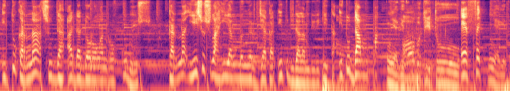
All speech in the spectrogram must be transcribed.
Itu karena sudah ada dorongan Roh Kudus. Karena Yesuslah yang mengerjakan itu di dalam diri kita. Itu dampaknya gitu. Oh begitu. Efeknya gitu.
